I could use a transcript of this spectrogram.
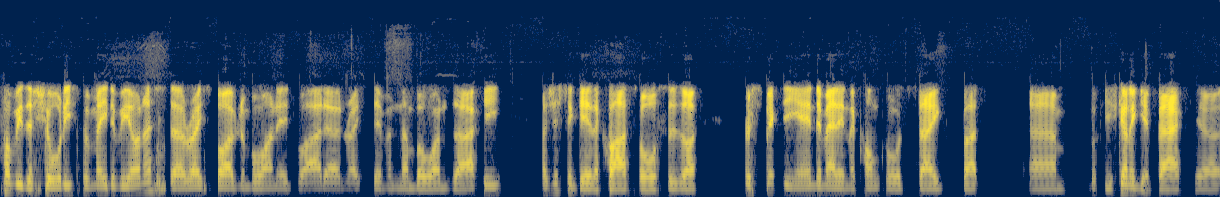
probably the shorties for me, to be honest. Uh, race five, number one, Eduardo, and race seven, number one, Zaaki. I just think they're the class horses. I respecting Andermatt in the Concord Stakes, but um, look, he's going to get back. Uh,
